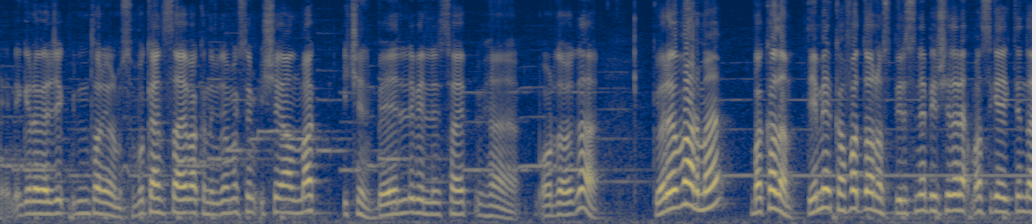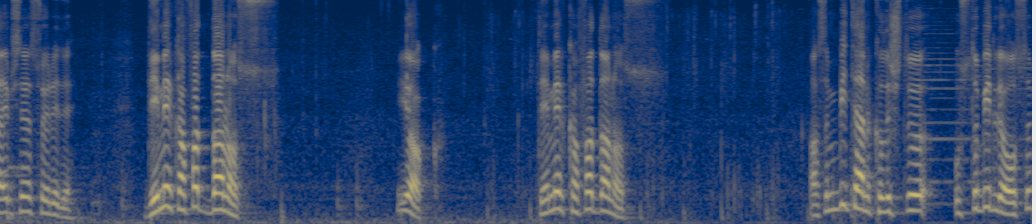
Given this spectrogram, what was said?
Beni göre verecek birini tanıyor musun? Bu kent sahibi hakkında bilmek istiyorum. İşe almak için belli belli sahip... He, orada orada. Görev var mı? Bakalım. Demir kafa Danos birisine bir şeyler yapması gerektiğini dair bir şeyler söyledi. Demir kafa Danos. Yok. Demir kafa Danos. Aslında bir tane kılıçlı usta birliği olsa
